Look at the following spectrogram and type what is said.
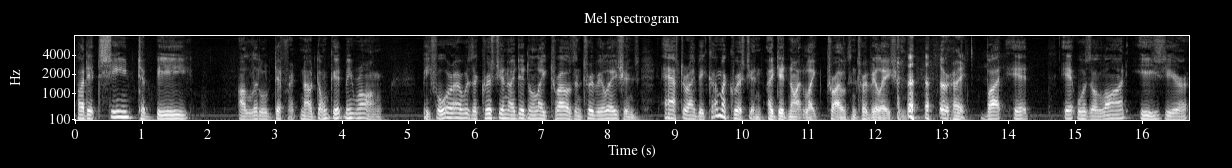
but it seemed to be a little different. Now, don't get me wrong. Before I was a Christian, I didn't like trials and tribulations. After I become a Christian, I did not like trials and tribulations. right. But it it was a lot easier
